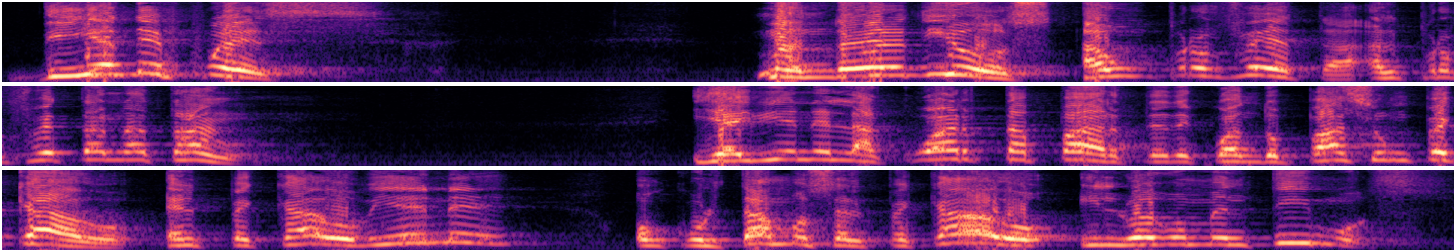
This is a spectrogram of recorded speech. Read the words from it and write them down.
Días después, mandó Dios a un profeta, al profeta Natán, y ahí viene la cuarta parte de cuando pasa un pecado. El pecado viene, ocultamos el pecado y luego mentimos.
